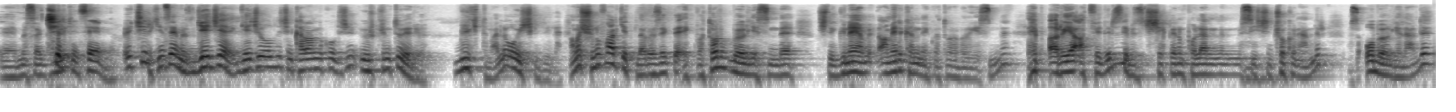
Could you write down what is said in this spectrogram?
Ee, mesela Çirkin, sevmiyor. E, çirkin sevmiyoruz. Gece, gece olduğu için, karanlık olduğu için ürküntü veriyor. Büyük ihtimalle o içgüdüyle. Ama şunu fark ettiler özellikle ekvator bölgesinde işte Güney Am- Amerika'nın ekvator bölgesinde hep arıya atfederiz ya biz çiçeklerin polenlenmesi için çok önemlidir. Mesela o bölgelerde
